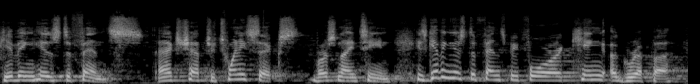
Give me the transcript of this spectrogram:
giving his defense. Acts chapter 26, verse 19. He's giving his defense before King Agrippa,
